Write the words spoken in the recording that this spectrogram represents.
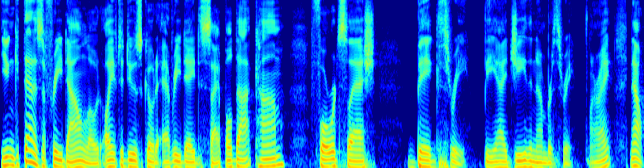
You can get that as a free download. All you have to do is go to everydaydisciple.com forward slash big three, B I G, the number three. All right. Now,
